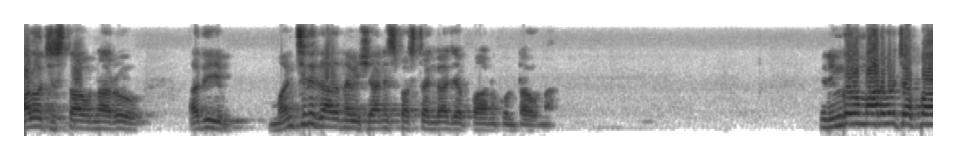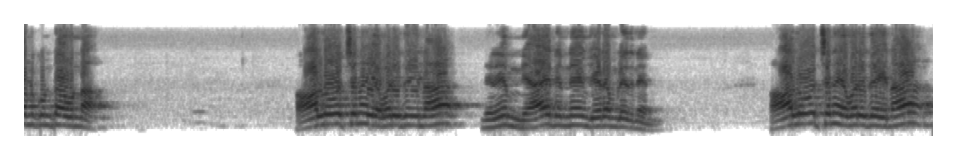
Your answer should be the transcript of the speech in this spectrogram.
ఆలోచిస్తూ ఉన్నారు. అది మంచిది కాదన్న విషయాన్ని స్పష్టంగా చెప్పాలనుకుంటా ఉన్నా. నేను ఇంకో మాట కూడా చెప్పాలనుకుంటా ఉన్నా. ఆలోచన ఎవరిదైనా నేనేం న్యాయ నిర్ణయం చేయడం లేదు నేను. ఆలోచన ఎవరిదైనా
